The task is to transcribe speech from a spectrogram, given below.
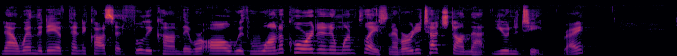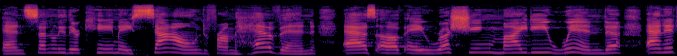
Now, when the day of Pentecost had fully come, they were all with one accord and in one place. And I've already touched on that unity, right? And suddenly there came a sound from heaven as of a rushing mighty wind, and it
